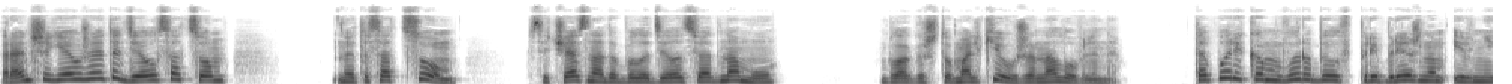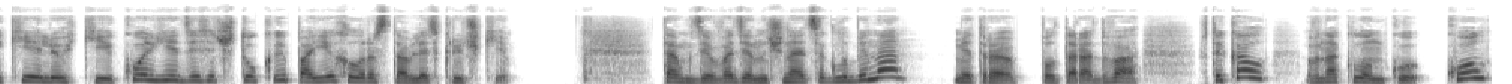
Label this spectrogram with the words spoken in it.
Раньше я уже это делал с отцом. Но это с отцом. Сейчас надо было делать все одному. Благо, что мальки уже наловлены. Топориком вырубил в прибрежном ивнике легкие колья 10 штук и поехал расставлять крючки. Там, где в воде начинается глубина, метра полтора-два, втыкал в наклонку кол,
